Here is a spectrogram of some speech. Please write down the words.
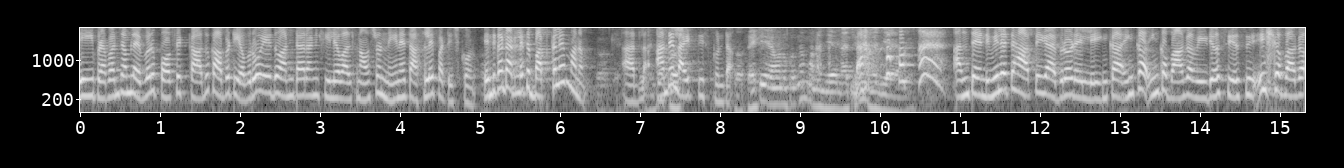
ఈ ప్రపంచంలో ఎవరు పర్ఫెక్ట్ కాదు. కాబట్టి ఎవరో ఏదో అంటారని ఫీల్ అవ్వాల్సిన అవసరం నేనైతే అసలే పట్టించుకోను. ఎందుకంటే అట్లయితే బతకలేం మనం. అట్లా. అంటే లైట్ తీసుకుంటా. ఏమనుకుందా? మనం నచ్చింది అంతే అండి. వీలైతే హ్యాపీగా అబ్రాడ్ వెళ్ళి ఇంకా ఇంకా ఇంకా బాగా వీడియోస్ చేసి ఇంకా బాగా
